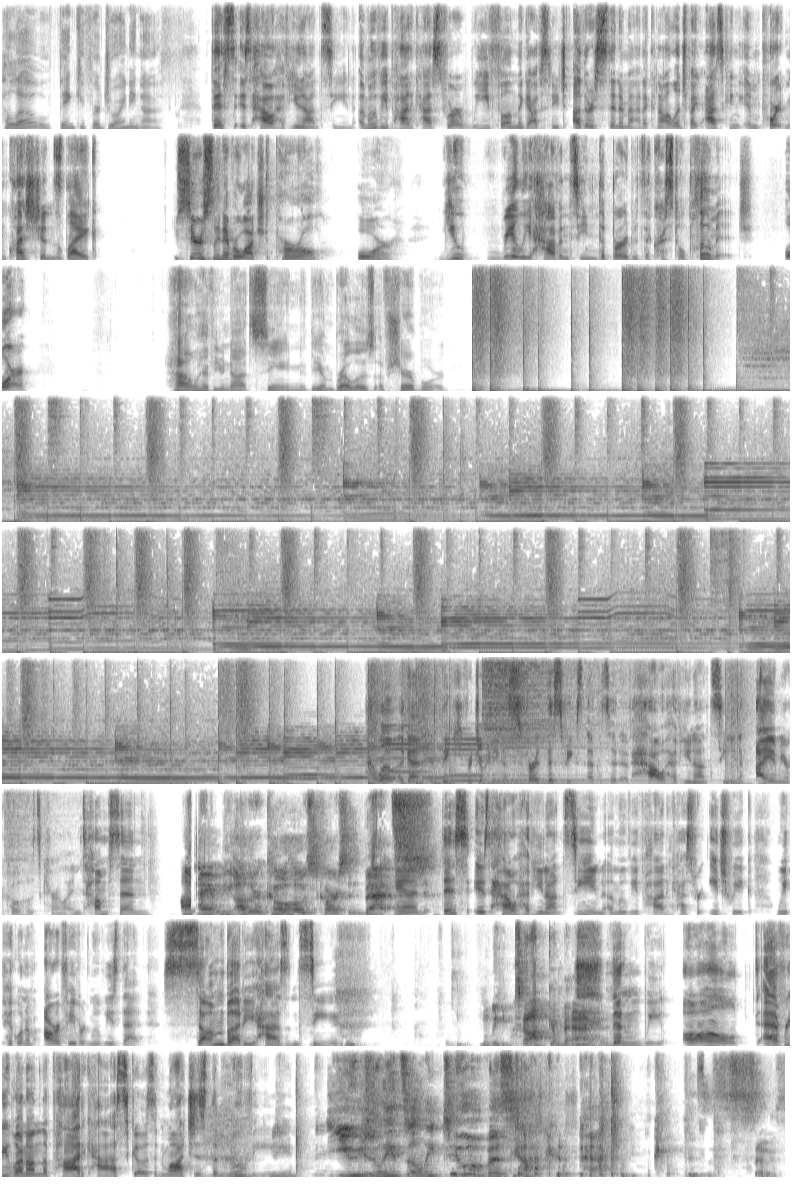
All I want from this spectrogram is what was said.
Hello, thank you for joining us. This is How Have You Not Seen, a movie podcast where we fill in the gaps in each other's cinematic knowledge by asking important questions like You seriously never watched Pearl? Or You really haven't seen The Bird with the Crystal Plumage? Or How have you not seen the umbrellas of Cherbourg? Thank you for joining us for this week's episode of How Have You Not Seen? I am your co host, Caroline Thompson, I am the other co-host Carson Betts. and this is How Have You Not Seen, a movie podcast for each week we pick one of our favorite movies that somebody hasn't seen. we talk about it. then we all, everyone on the podcast goes and watches the movie. Usually it's only two of us talking about it. This is so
